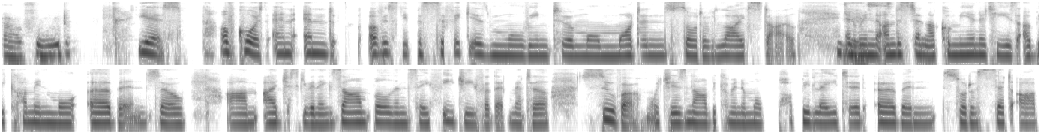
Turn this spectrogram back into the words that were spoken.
uh, food. Yes, of course, and and obviously Pacific is moving to a more modern sort of lifestyle, and we understand our communities are becoming more urban. So, um, I just give an example and say Fiji for that matter, Suva, which is now becoming a more populated urban sort of setup.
